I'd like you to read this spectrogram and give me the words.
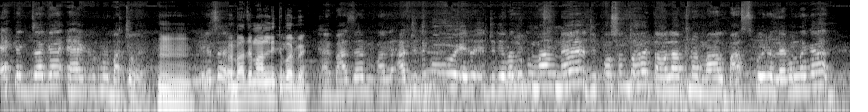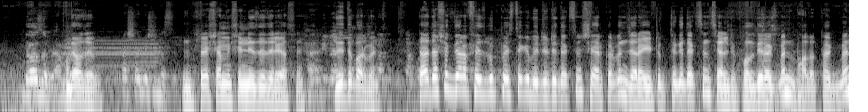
এক এক জায়গায় এক এক রকমের বাস চলে। হুম হুম। ঠিক আছে? বাজে মাল নিতে পারবে। হ্যাঁ মাল- আর যদি কেউ যদি এবার মাল নেয় যদি পছন্দ হয় তাহলে আপনার মাল বাস করে লেভেল লাগা দেওয়া যাবে দেওয়া যাবে। প্রেশার মেশিন নিজেদেরই আছে। দিতে পারবেন। তাই দর্শক যারা ফেসবুক পেজ থেকে ভিডিওটি দেখছেন শেয়ার করবেন। যারা ইউটিউব থেকে দেখছেন চ্যানেলটি ফল দিয়ে রাখবেন। ভালো থাকবেন।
